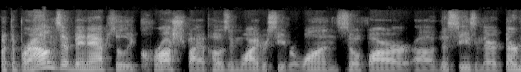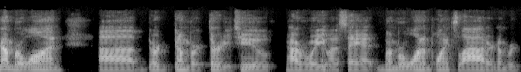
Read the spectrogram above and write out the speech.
But the Browns have been absolutely crushed by opposing wide receiver ones so far uh, this season. They're, they're number one uh, or number 32, however way you want to say it, number one in points allowed or number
